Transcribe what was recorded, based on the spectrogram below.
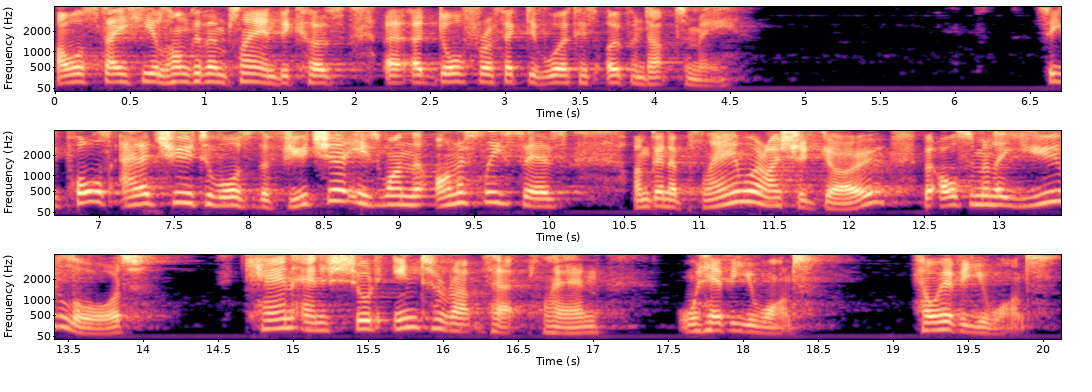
I will stay here longer than planned because a, door for effective work has opened up to me. See, Paul's attitude towards the future is one that honestly says, I'm going to plan where I should go, but ultimately you, Lord, can and should interrupt that plan whenever you want, however you want.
